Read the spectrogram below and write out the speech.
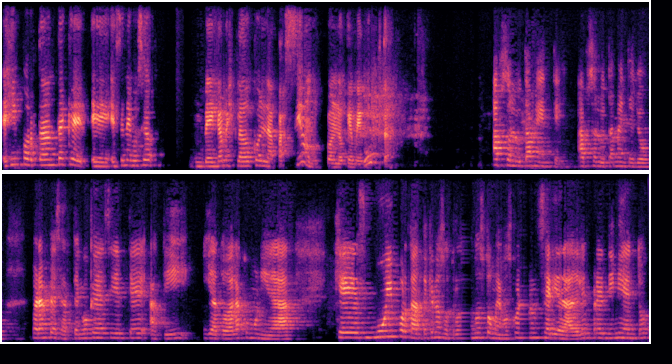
es importante que eh, ese negocio venga mezclado con la pasión, con lo que me gusta. Absolutamente, absolutamente. Yo, para empezar, tengo que decirte a ti y a toda la comunidad que es muy importante que nosotros nos tomemos con seriedad el emprendimiento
